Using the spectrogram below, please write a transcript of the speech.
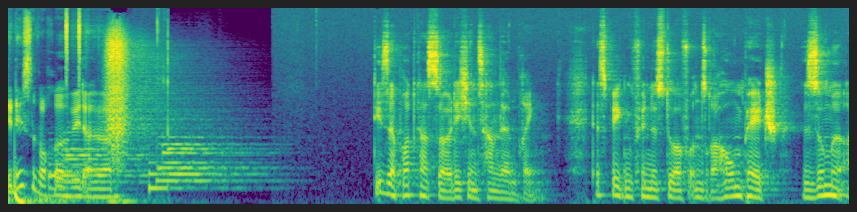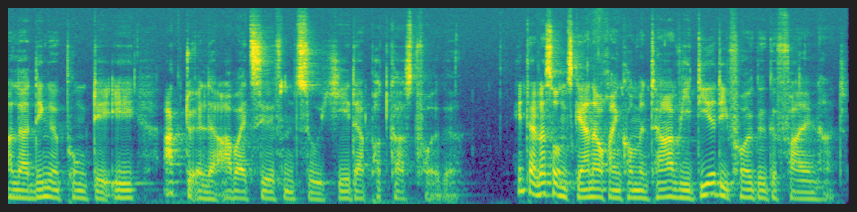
die nächste Woche wieder hören. Dieser Podcast soll dich ins Handeln bringen. Deswegen findest du auf unserer Homepage summeallerdinge.de aktuelle Arbeitshilfen zu jeder Podcast-Folge. Hinterlasse uns gerne auch einen Kommentar, wie dir die Folge gefallen hat.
